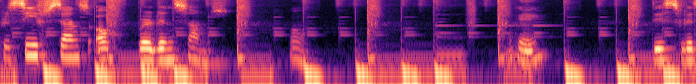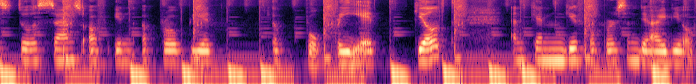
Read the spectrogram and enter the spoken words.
perceived sense of burdensome oh. Okay. This leads to a sense of inappropriate appropriate guilt and can give a person the idea of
